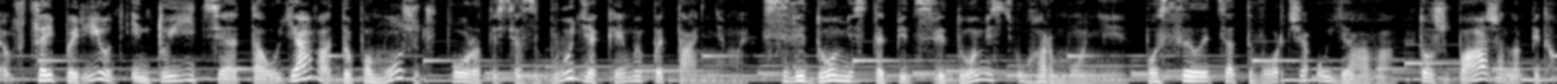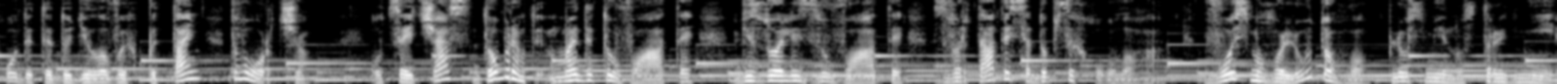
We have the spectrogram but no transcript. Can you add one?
В цей період інтуїція та уява допоможуть впоратися з будь-якими питаннями. Свідомість та підсвідомість у гармонії, посилиться творча уява, тож бажано підходити до ділових питань творчо. У цей час добре медитувати, візуалізувати, звертатися до психолога. 8 лютого, плюс-мінус 3 дні,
